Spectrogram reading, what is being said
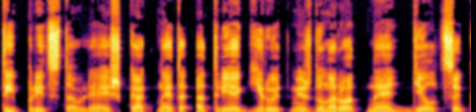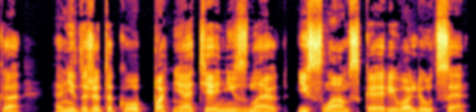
Ты представляешь, как на это отреагирует международный отдел ЦК – они даже такого понятия не знают. Исламская революция.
